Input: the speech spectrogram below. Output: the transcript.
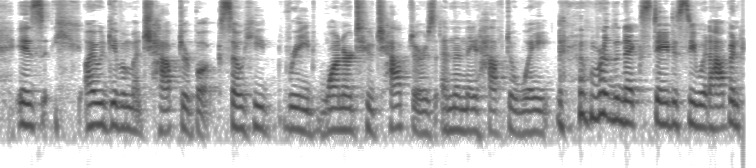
is he, I would give him a chapter book. So he'd read one or two chapters and then they'd have to wait for the next day to see what happened.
